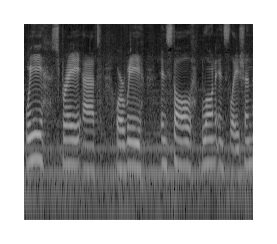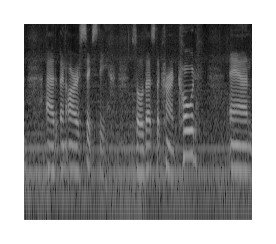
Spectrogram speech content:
we spray at or we install blown insulation at an R60. So that's the current code, and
